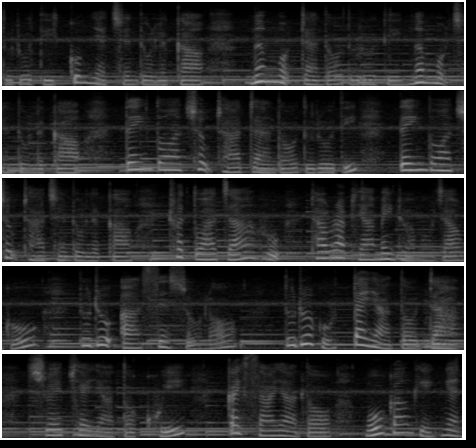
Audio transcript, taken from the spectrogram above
သူတို့သည်ကုမြတ်ခြင်းတို့၎င်းငတ်မွတ်တန်သောသူတို့သည်ငတ်မွတ်ခြင်းတို့၎င်းတိမ်သွားချုပ်ထားတန်သောသူတို့သည်တိမ်သွားချုပ်ထားခြင်းတို့၎င်းထွက်သွားကြဟုထာဝရဘုရားမိန့်တော်မူကြောင်းကို သူတို့အားဆင့်ဆိုလော့သူတို့ကိုတတ်ရသောဓာဆွဲဖြတ်ရသောခွေကြိုက်စားရသောမိုးကောင်းကင်ငှက်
